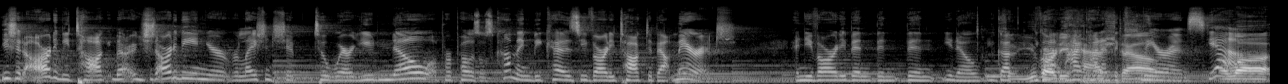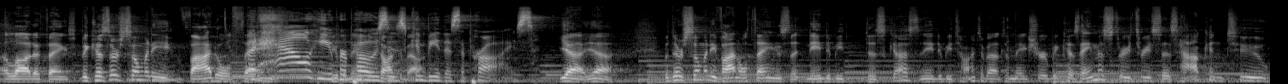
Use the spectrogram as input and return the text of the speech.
you should already be talking. You should already be in your relationship to where you know a proposal's coming because you've already talked about marriage, and you've already been been been. You know, you've got so you you've got already kind of the clearance. Yeah. a lot, a lot of things because there's so many vital things. But how he people need to talk proposes can be the surprise. Yeah, yeah. But there's so many vital things that need to be discussed, need to be talked about to make sure because Amos 3:3 says, "How can two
